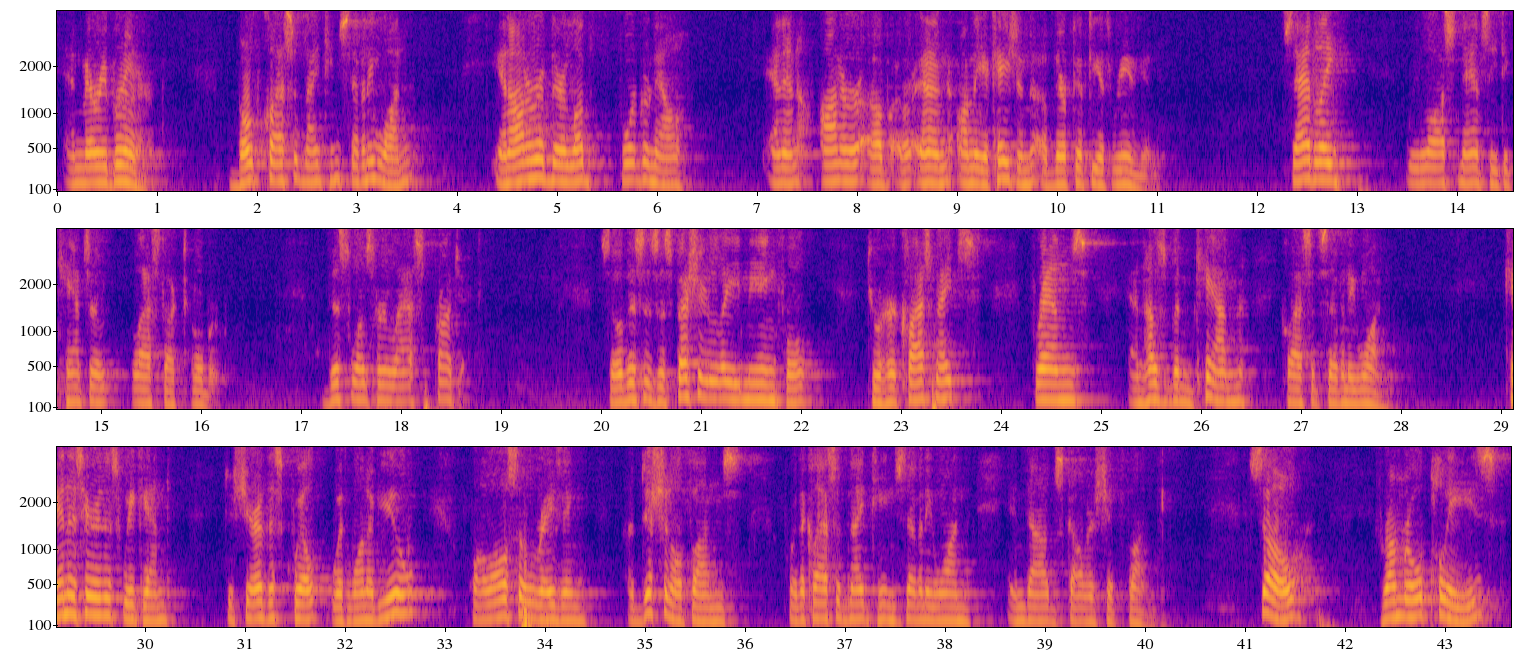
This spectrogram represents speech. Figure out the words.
and Mary Bruner, both class of 1971, in honor of their love for Grinnell and in honor of, and on the occasion of their 50th reunion. Sadly, we lost Nancy to cancer last October. This was her last project. So this is especially meaningful to her classmates, friends, and husband Ken, class of 71. Ken is here this weekend to share this quilt with one of you while also raising additional funds for the class of 1971 Endowed Scholarship Fund. So, drum roll please.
